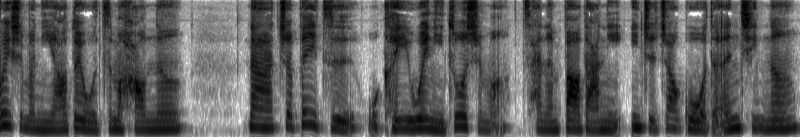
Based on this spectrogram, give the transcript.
为什么你要对我这么好呢？那这辈子我可以为你做什么，才能报答你一直照顾我的恩情呢？”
